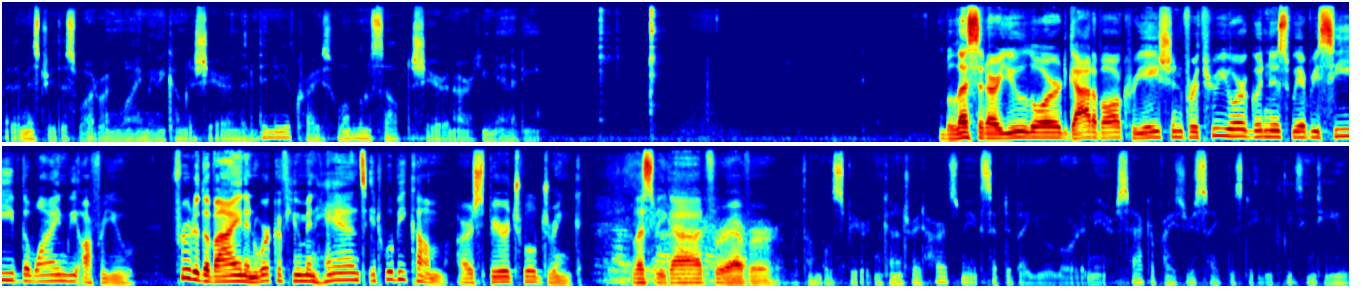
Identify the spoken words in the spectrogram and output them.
By the mystery of this water and wine, may we come to share in the divinity of Christ, who humbled himself to share in our humanity. Blessed are you, Lord, God of all creation, for through your goodness we have received the wine we offer you. Fruit of the vine and work of human hands, it will become our spiritual drink. Blessed be God forever. With humble spirit and contrite hearts, may accepted by you, Lord, and may our sacrifice your sight this day be pleasing to you,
